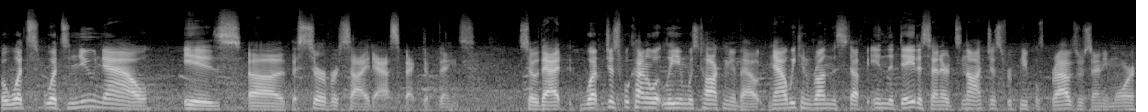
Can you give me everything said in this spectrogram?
But what's what's new now is uh, the server side aspect of things. So that what just what kind of what Liam was talking about. Now we can run this stuff in the data center. It's not just for people's browsers anymore.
